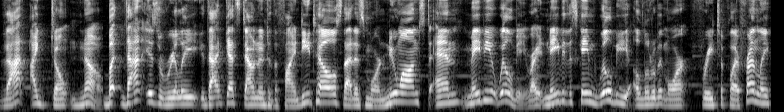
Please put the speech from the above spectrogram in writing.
That I don't know. But that is really that gets down into the fine details that is more nuanced and maybe it will be right? Maybe this game will be a little bit more free to play friendly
